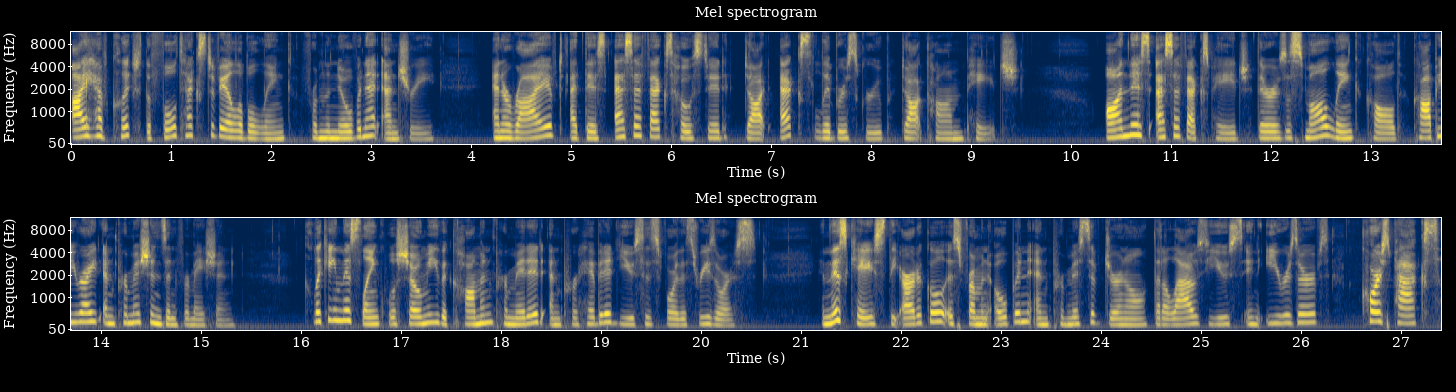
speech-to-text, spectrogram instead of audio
I have clicked the full text available link from the Novanet entry and arrived at this sfxhosted.exlibrisgroup.com page. On this SFX page, there is a small link called Copyright and Permissions Information. Clicking this link will show me the common permitted and prohibited uses for this resource. In this case, the article is from an open and permissive journal that allows use in e-reserves, course packs,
